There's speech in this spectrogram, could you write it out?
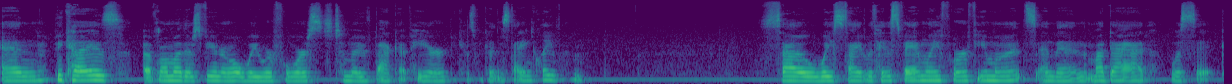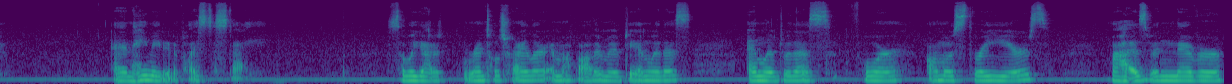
And because of my mother's funeral, we were forced to move back up here because we couldn't stay in Cleveland. So we stayed with his family for a few months, and then my dad was sick and he needed a place to stay. So we got a rental trailer, and my father moved in with us and lived with us for almost three years. My husband never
